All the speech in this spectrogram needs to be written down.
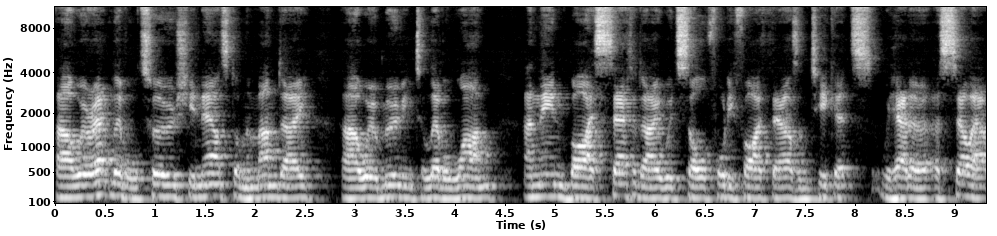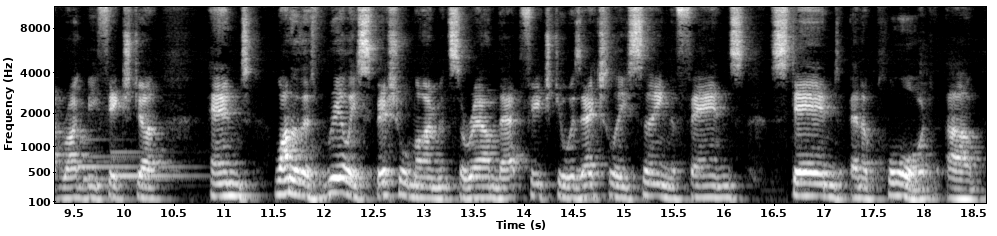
Uh, we we're at level two. She announced on the Monday uh, we we're moving to level one. And then by Saturday, we'd sold 45,000 tickets. We had a, a sellout rugby fixture. And one of the really special moments around that fixture was actually seeing the fans stand and applaud um,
